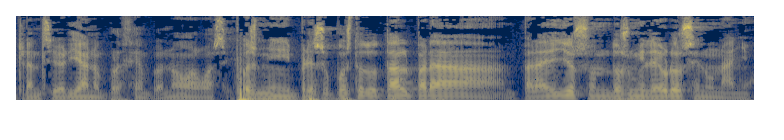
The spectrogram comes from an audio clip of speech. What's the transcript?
transiberiano, por ejemplo, ¿no? O algo así. Pues mi presupuesto total para, para ellos son 2.000 euros en un año.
